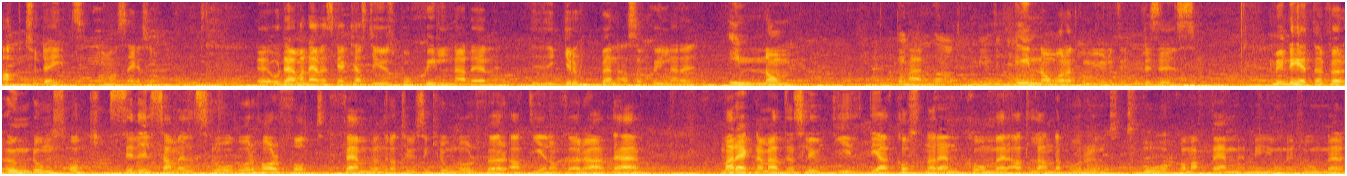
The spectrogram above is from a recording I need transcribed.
up to date om man säger så. Eh, Och där man även ska kasta ljus på skillnader i gruppen, alltså skillnader inom de här Inom vårt community. Inom vårt community, precis. Myndigheten för ungdoms och civilsamhällsfrågor har fått 500 000 kronor för att genomföra det här. Man räknar med att den slutgiltiga kostnaden kommer att landa på runt 2,5 miljoner kronor.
